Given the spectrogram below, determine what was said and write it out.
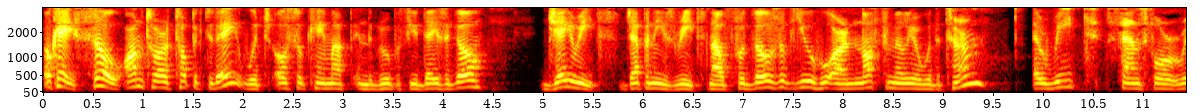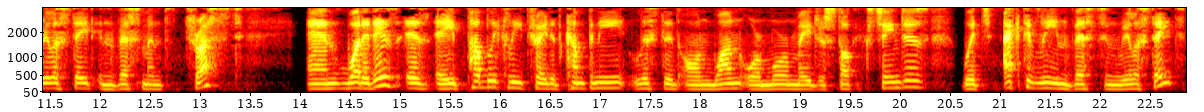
Okay, so on to our topic today, which also came up in the group a few days ago. J-REITs, Japanese REITs. Now, for those of you who are not familiar with the term, a REIT stands for Real Estate Investment Trust. And what it is, is a publicly traded company listed on one or more major stock exchanges, which actively invests in real estate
